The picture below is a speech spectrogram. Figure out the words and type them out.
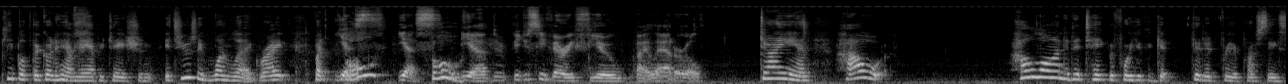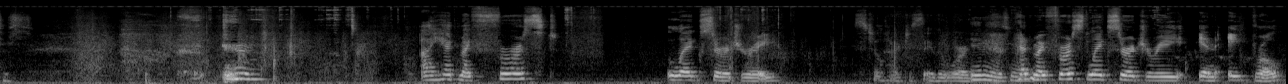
people, if they're going to have an amputation, it's usually one leg, right? But Yes, both? yes, Both. Yeah, you see very few bilateral. Diane, how how long did it take before you could get fitted for your prosthesis? I had my first leg surgery. Still hard to say the word. It is. yeah. Had my first leg surgery in April,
